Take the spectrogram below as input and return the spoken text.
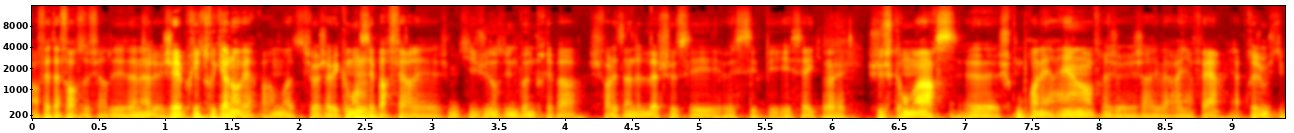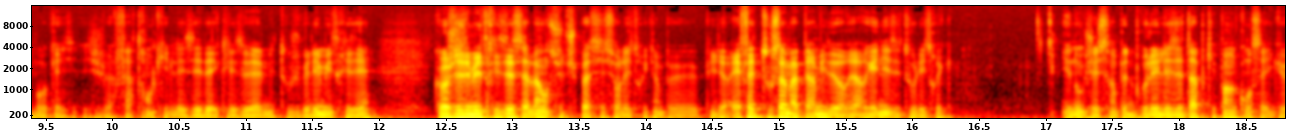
en fait, à force de faire des annales, j'avais pris le truc à l'envers par moi. Tu vois, j'avais commencé Mm. par faire, les, je me suis dans une bonne prépa, je vais faire les annales d'HEC, ESCP et SEC Ouais. jusqu'en mars. euh, je comprenais rien, enfin, j'arrivais à rien faire. Et après, je me suis dit, bon, ok, je vais refaire tranquille les EDEC, les EM et tout, je vais les maîtriser. Quand je les ai maîtrisés, celle-là, ensuite, je suis passé sur les trucs un peu plus durs. Et en fait, tout ça m'a permis de réorganiser tous les trucs. Et donc, j'ai essayé un peu de brûler les étapes, qui n'est pas un conseil que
